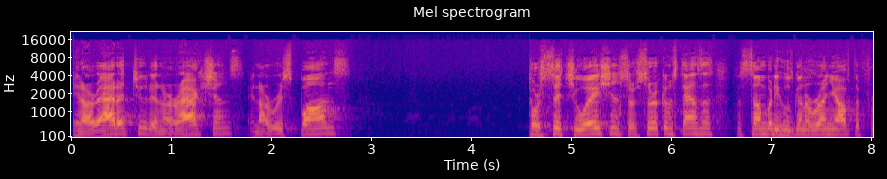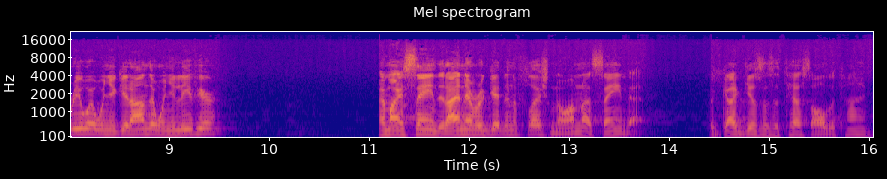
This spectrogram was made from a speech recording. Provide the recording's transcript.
In our attitude, in our actions, in our response, towards situations or circumstances to somebody who's going to run you off the freeway when you get on there, when you leave here? Am I saying that I never get in the flesh? No, I'm not saying that. But God gives us a test all the time.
